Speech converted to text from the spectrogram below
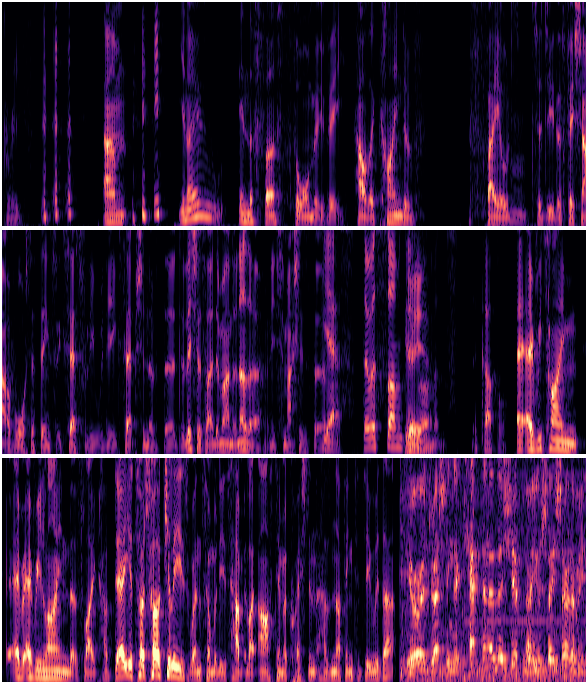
Greeks. Um, you know, in the first Thor movie, how they kind of failed Hmm. to do the fish out of water thing successfully, with the exception of the delicious "I demand another," and he smashes the. Yes, there were some good Yeah, yeah. moments. A couple. Every time, every, every line that's like, "How dare you touch Hercules?" when somebody's having like asked him a question that has nothing to do with that, You're addressing the captain of the ship. Now you say so to me.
